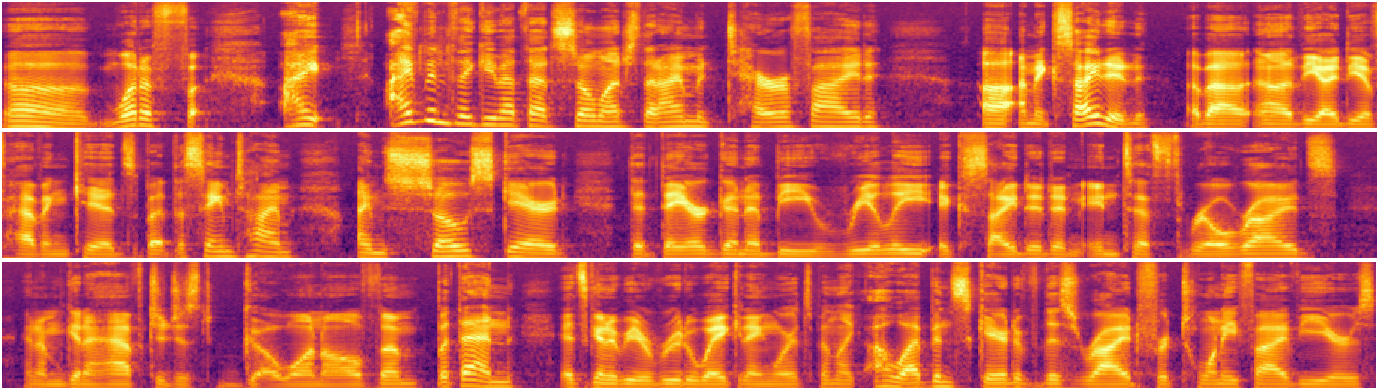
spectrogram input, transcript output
Uh, what a fu- I I've been thinking about that so much that I'm terrified. Uh, I'm excited about uh, the idea of having kids, but at the same time, I'm so scared that they are gonna be really excited and into thrill rides, and I'm gonna have to just go on all of them. But then it's gonna be a rude awakening where it's been like, oh, I've been scared of this ride for 25 years,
